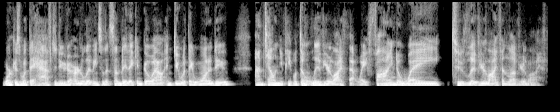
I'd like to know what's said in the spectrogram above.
Work is what they have to do to earn a living so that someday they can go out and do what they want to do. I'm telling you, people, don't live your life that way. Find a way to live your life and love your life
